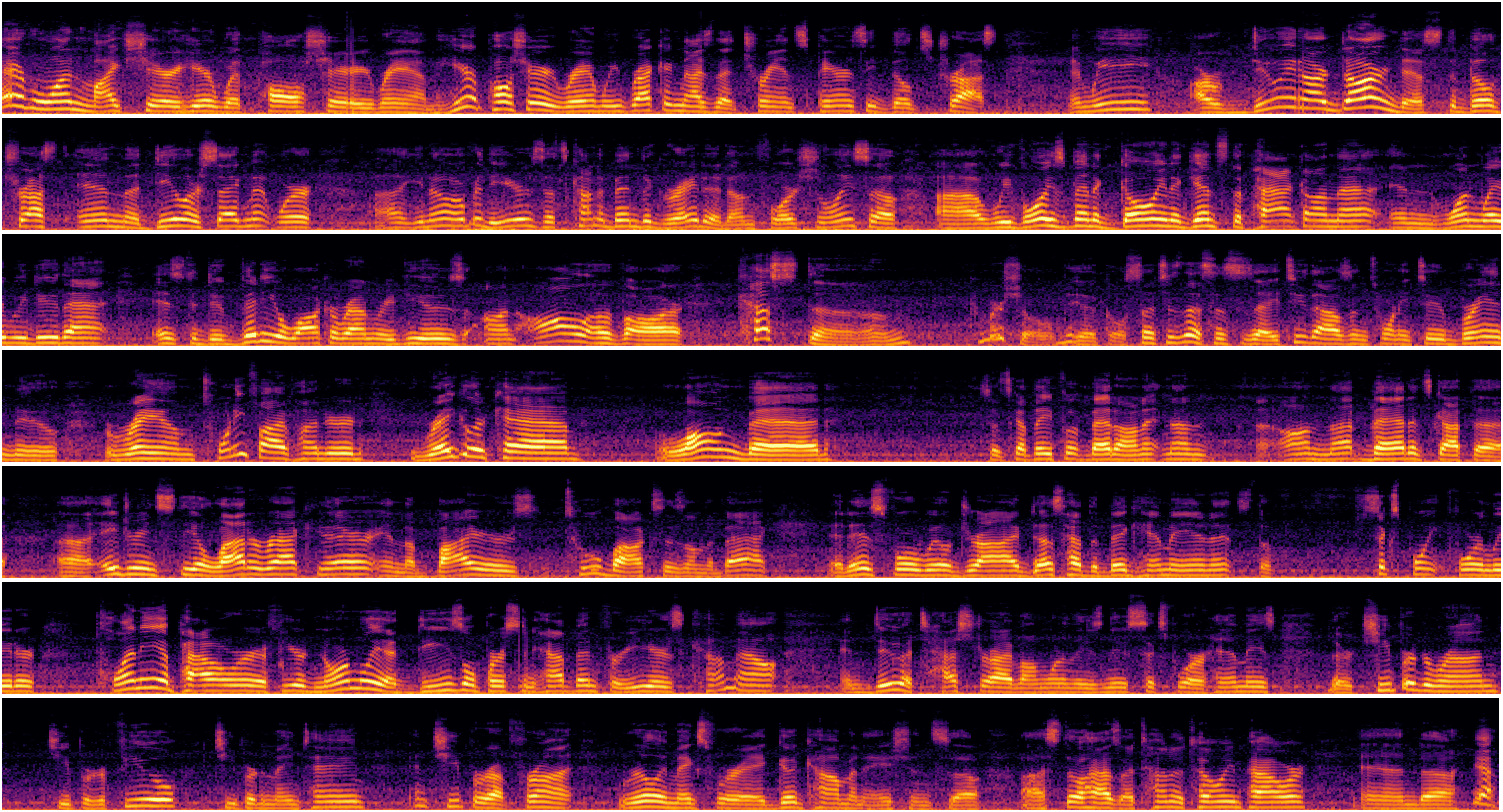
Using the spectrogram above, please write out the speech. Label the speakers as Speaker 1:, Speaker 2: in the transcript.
Speaker 1: Hey everyone, Mike Sherry here with Paul Sherry Ram. Here at Paul Sherry Ram, we recognize that transparency builds trust. And we are doing our darndest to build trust in the dealer segment where uh, you know, over the years, that's kind of been degraded, unfortunately. So uh, we've always been going against the pack on that. And one way we do that is to do video walk around reviews on all of our custom commercial vehicles, such as this. This is a 2022 brand new Ram 2500 regular cab, long bed. So it's got the eight foot bed on it. And on, on that bed, it's got the uh, Adrian steel ladder rack there and the Buyers toolboxes on the back. It is four wheel drive, does have the big Hemi in it. It's the 6.4 liter, plenty of power. If you're normally a diesel person, you have been for years, come out and do a test drive on one of these new 6.4 Hemis. They're cheaper to run, cheaper to fuel, cheaper to maintain, and cheaper up front. Really makes for a good combination. So uh, still has a ton of towing power and uh, yeah,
